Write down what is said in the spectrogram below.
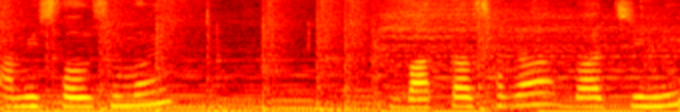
আমি সবসময় বাতাসাটা বা চিনি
